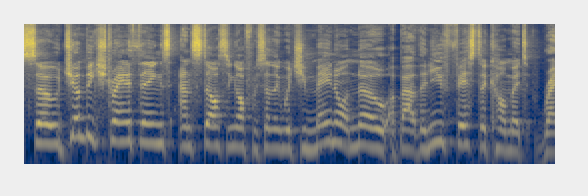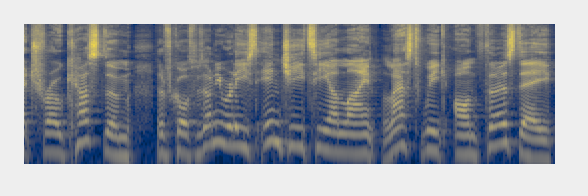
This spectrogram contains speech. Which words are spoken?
So, jumping straight into things and starting off with something which you may not know about the new Pfister Comet Retro Custom that of course was only released in GT Online last week on Thursday.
